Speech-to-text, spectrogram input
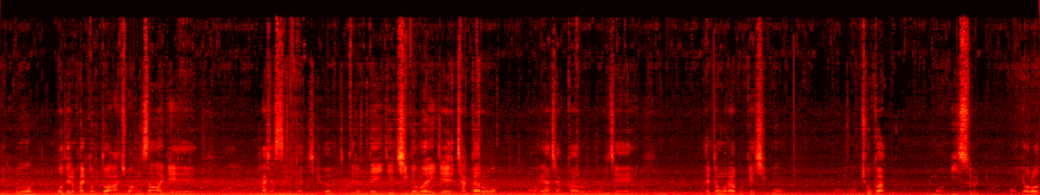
그리고 모델 활동도 아주 왕성하게 어, 하셨습니다. 지금 그런데 이제 지금은 이제 작가로 어, 회화 작가로 이제 활동을 하고 계시고 어, 조각, 뭐 미술 어, 여러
